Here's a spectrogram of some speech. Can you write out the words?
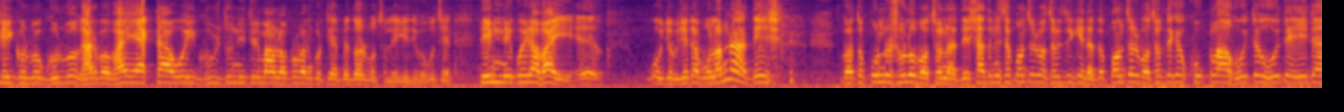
সেই করব, ঘুরবো, ঘাড়বো। ভাই, একটা ওই ঘুষ দুর্নীতির মামলা প্রমাণ করতে আপনি দশ বছর লেগে যাব, বুঝছেন? তেমনি কইরা ভাই ওই যে যেটা বললাম না, দেশ গত পনেরো ষোলো বছর না, দেশ স্বাধীন হয়েছে পঞ্চাশ বছর হয়েছে কিনা? তো পঞ্চাশ বছর থেকে খোকলা হইতে হইতে এইটা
